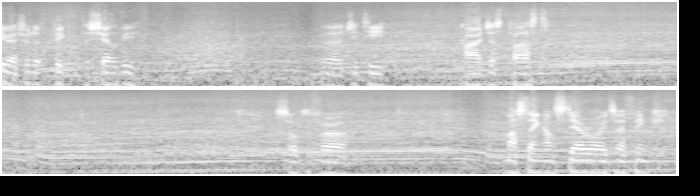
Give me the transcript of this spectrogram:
Maybe I should have picked the Shelby. Uh, the GT car just passed. Sort of a Mustang on steroids, I think.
